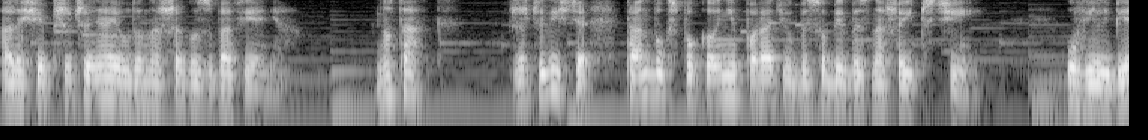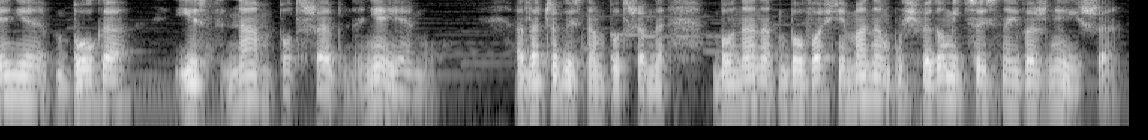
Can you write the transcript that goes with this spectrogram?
ale się przyczyniają do naszego zbawienia. No tak, rzeczywiście, Pan Bóg spokojnie poradziłby sobie bez naszej czci. Uwielbienie Boga jest nam potrzebne, nie Jemu. A dlaczego jest nam potrzebne? Bo, na, bo właśnie ma nam uświadomić, co jest najważniejsze –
